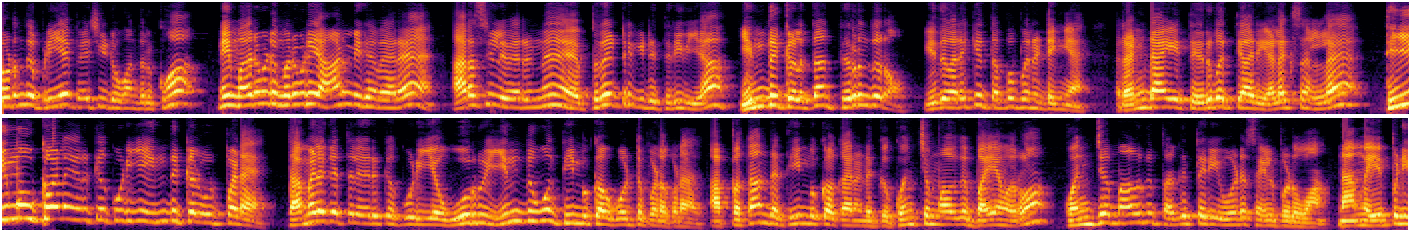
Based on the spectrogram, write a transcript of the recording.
தொடர்ந்து இப்படியே பேசிட்டு உட்காந்துருக்கோம் நீ மறுபடியும் மறுபடியும் ஆன்மீகம் வேற அரசியல் வேறன்னு பிதற்றிக்கிட்டு தெரிவியா? இந்துக்கள் தான் திருந்துரும். இது வரைக்கும் தப்பு பண்ணிட்டீங்க. ரெண்டாயிரத்தி இருபத்தி ஆறு எலெக்ஷன்ல திமுக இருக்கக்கூடிய இந்துக்கள் உட்பட தமிழகத்துல இருக்கக்கூடிய ஒரு இந்துவும் திமுக ஓட்டு போடக்கூடாது. அப்பதான் இந்த திமுக காரனுக்கு கொஞ்சமாவது பயம் வரும். கொஞ்சமாவது பகுத்தறிவோட செயல்படுவான். நாம எப்படி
